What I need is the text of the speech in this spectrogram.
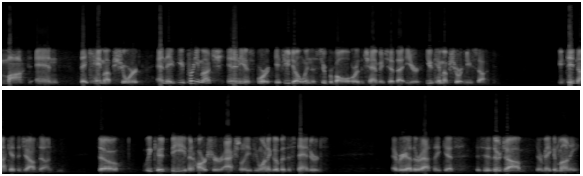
mocked and they came up short. And they, you pretty much in any other sport, if you don't win the Super Bowl or the championship that year, you came up short and you sucked. You did not get the job done. So we could be even harsher, actually, if you want to go by the standards. Every other athlete gets this is their job. They're making money.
